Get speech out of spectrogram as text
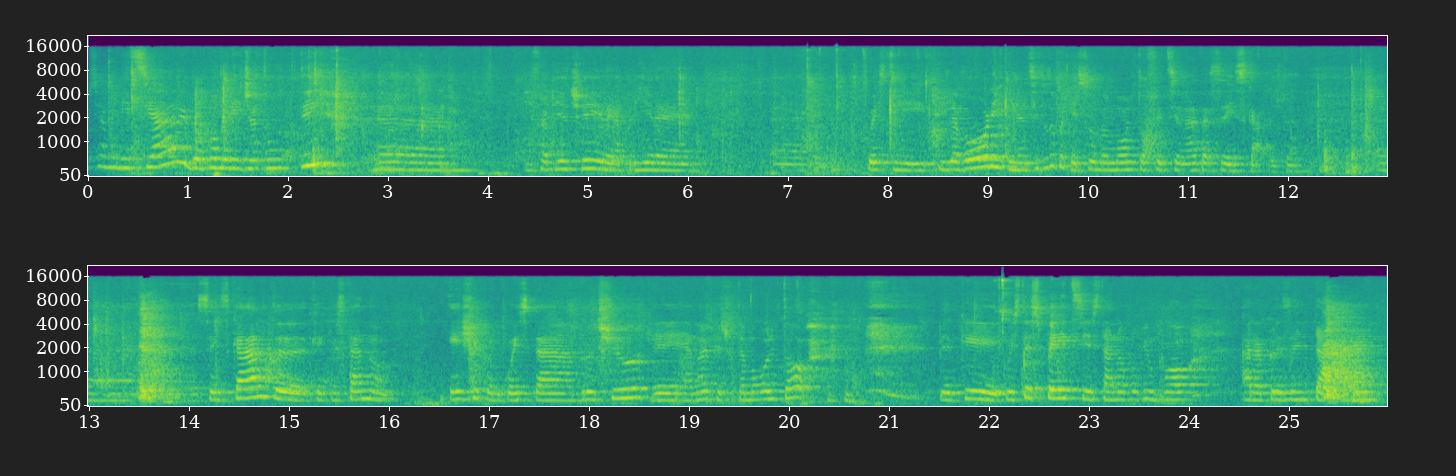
Possiamo iniziare, buon pomeriggio a tutti, eh, mi fa piacere aprire eh, questi i lavori innanzitutto perché sono molto affezionata a Seis Cult. Eh, Seis Cult che quest'anno esce con questa brochure che a noi è piaciuta molto perché queste spezie stanno proprio un po' a rappresentare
